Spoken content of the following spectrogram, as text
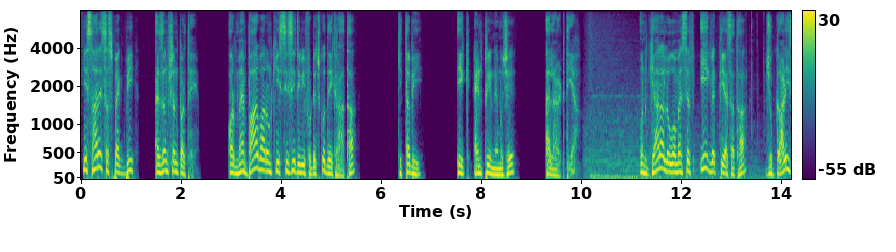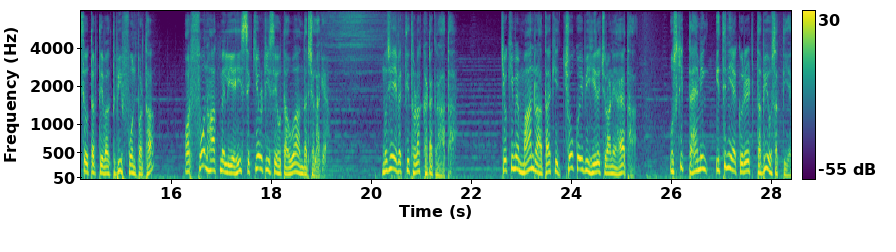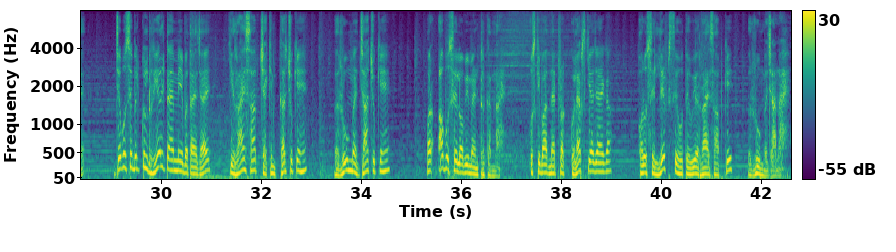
ये सारे सस्पेक्ट भी एजम्पन पर थे। और मैं बार बार उनकी सीसीटीवी फुटेज को देख रहा था कि तभी एक एंट्री ने मुझे अलर्ट दिया। उन ग्यारह लोगों में सिर्फ़ एक व्यक्ति ऐसा था जो गाड़ी से उतरते वक्त भी फ़ोन पर था और फ़ोन हाथ में लिए ही सिक्योरिटी से होता हुआ अंदर चला गया। मुझे यह व्यक्ति थोड़ा खटक रहा था, क्योंकि मैं मान रहा था कि जो कोई भी हीरे चुराने आया था, उसकी टाइमिंग इतनी एक्यूरेट तभी हो सकती है जब उसे बिल्कुल रियल टाइम में बताया जाए कि राय साहब चेक इन कर चुके हैं रूम में जा चुके हैं और अब उसे लॉबी में एंटर करना है। उसके बाद नेटवर्क कोलैप्स किया जाएगा और उसे लिफ्ट से होते हुए राय साहब के रूम में जाना है।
